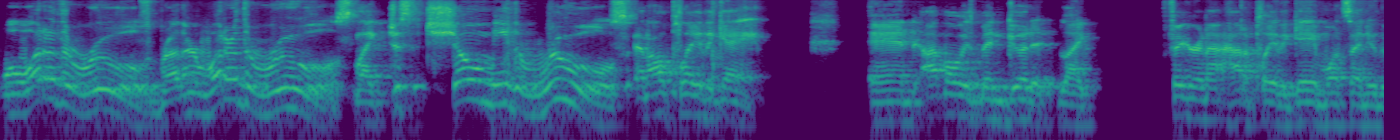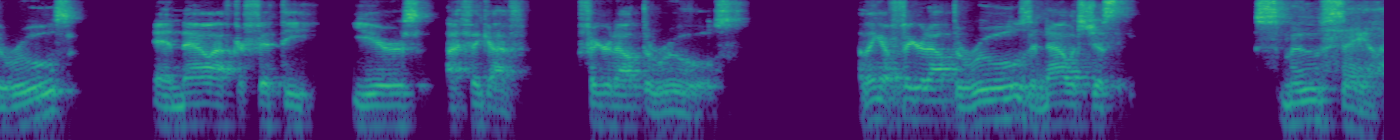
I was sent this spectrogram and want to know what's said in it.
Well, what are the rules, brother? What are the rules? Like, just show me the rules and I'll play the game. And I've always been good at like figuring out how to play the game once I knew the rules. And now, after 50 years, I think I've figured out the rules. I think I've figured out the rules, and now it's just smooth sailing.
